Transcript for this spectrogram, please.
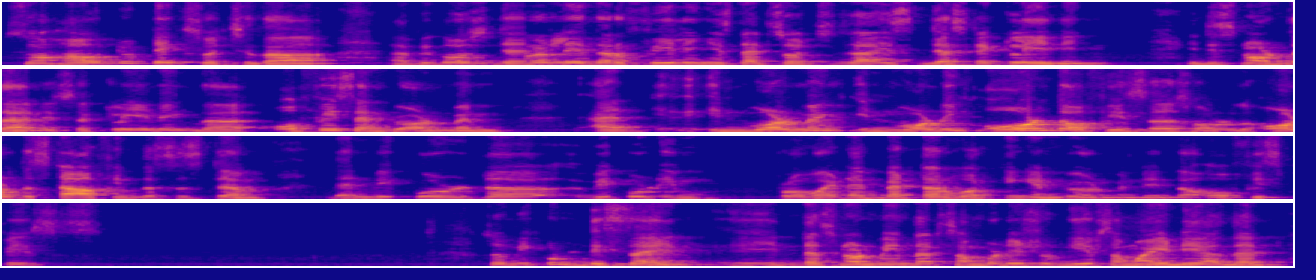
So how to take Swachhata? Uh, because generally their feeling is that Swachhata is just a cleaning. It is not that. It's a cleaning the office environment and involving involving all the officers, the, all the staff in the system then we could uh, we could provide a better working environment in the office spaces. So we could design. It does not mean that somebody should give some idea that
